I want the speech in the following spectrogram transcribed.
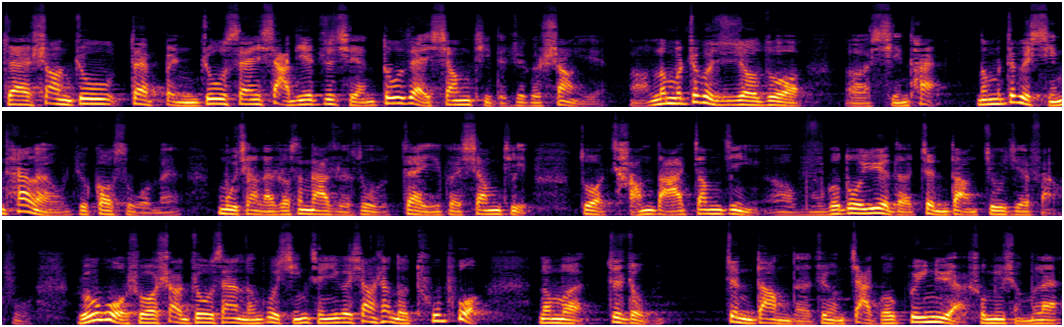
在上周，在本周三下跌之前，都在箱体的这个上沿啊，那么这个就叫做呃形态。那么这个形态呢，就告诉我们，目前来说三大指数在一个箱体做长达将近啊五个多月的震荡纠结反复。如果说上周三能够形成一个向上的突破，那么这种。震荡的这种价格规律啊，说明什么呢？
